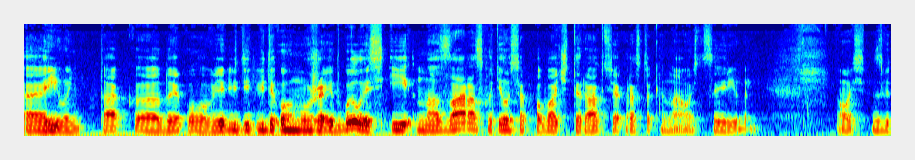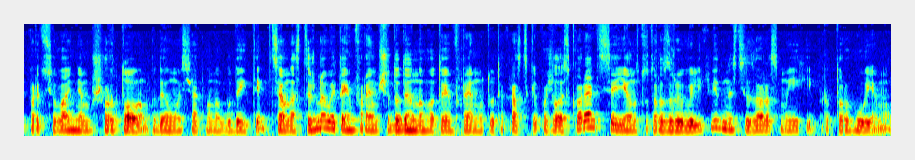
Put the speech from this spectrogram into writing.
е, рівень, так, до якого, від- від якого ми вже відбились. І на зараз хотілося б побачити реакцію якраз таки на ось цей рівень. Ось, з відпрацюванням шортовим. Подивимося, як воно буде йти. Це у нас тижневий таймфрейм. Щодо денного таймфрейму тут якраз таки почалась корекція. Є у нас тут розриви ліквідності. Зараз ми їх і проторгуємо.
